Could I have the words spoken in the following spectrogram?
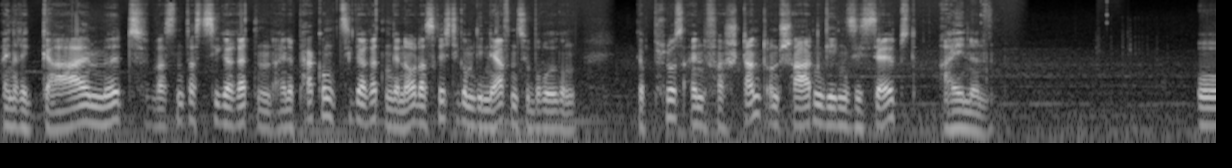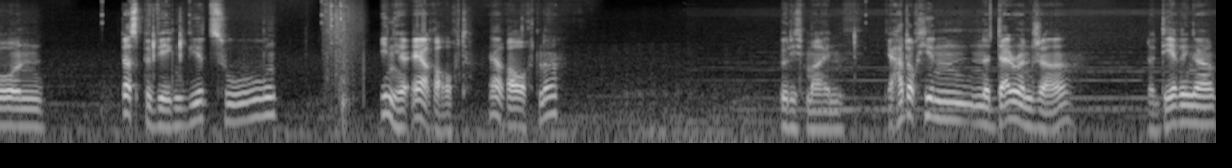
ein Regal mit. Was sind das? Zigaretten. Eine Packung Zigaretten. Genau das Richtige, um die Nerven zu beruhigen. Plus einen Verstand und Schaden gegen sich selbst. Einen. Und das bewegen wir zu ihn hier. Er raucht. Er raucht, ne? Würde ich meinen. Er hat auch hier eine Derringer. Oder Deringer.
